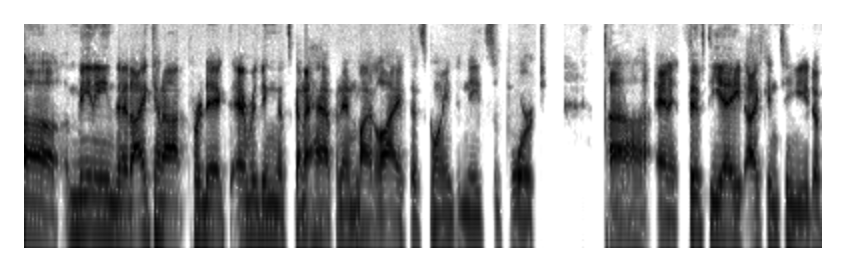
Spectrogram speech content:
uh, meaning that I cannot predict everything that's going to happen in my life that's going to need support. Uh, and at 58, I continue to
